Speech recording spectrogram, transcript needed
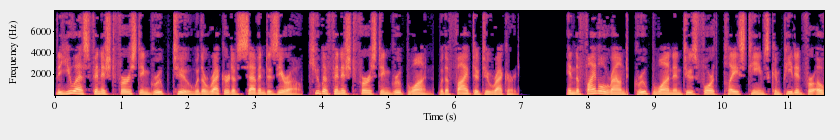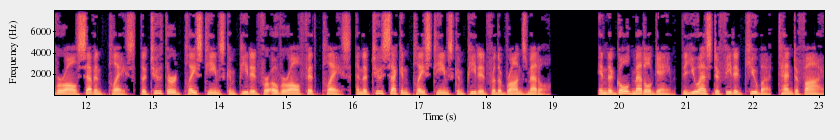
The US finished first in Group 2 with a record of 7–0, Cuba finished first in Group 1, with a 5–2 record. In the final round, Group 1 and 2's fourth-place teams competed for overall seventh place, the two third-place teams competed for overall fifth place, and the two second-place teams competed for the bronze medal. In the gold medal game, the U.S. defeated Cuba, 10–5.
